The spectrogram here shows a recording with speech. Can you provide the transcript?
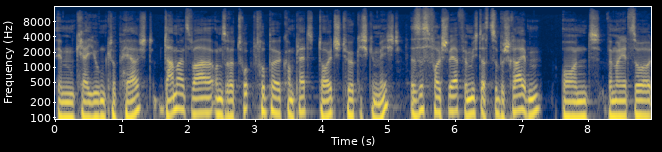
im Krea Jugendclub herrscht. Damals war unsere Truppe komplett deutsch-türkisch gemischt. Es ist voll schwer für mich, das zu beschreiben. Und wenn man jetzt so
